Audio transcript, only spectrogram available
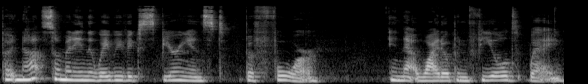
but not so many in the way we've experienced before in that wide open field way.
